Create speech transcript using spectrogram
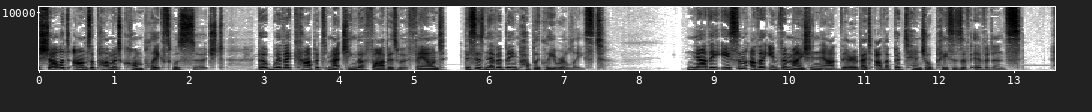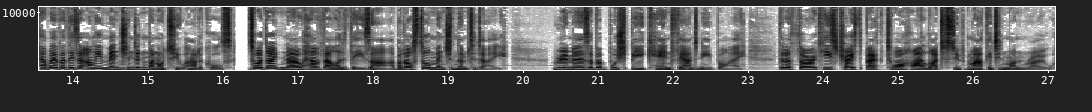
Charlotte Arms apartment complex was searched, but whether carpets matching the fibres were found, this has never been publicly released. Now, there is some other information out there about other potential pieces of evidence. However, these are only mentioned in one or two articles, so I don't know how valid these are, but I'll still mention them today. Rumours of a Busch beer can found nearby, that authorities traced back to a highlight supermarket in Monroe.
